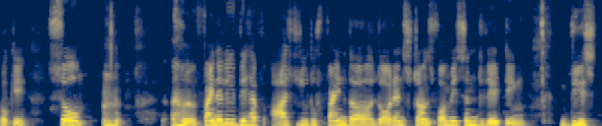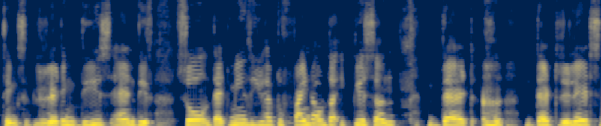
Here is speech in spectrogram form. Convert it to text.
okay. So finally they have asked you to find the Lorentz transformation relating these things relating these and these. So that means you have to find out the equation that that relates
